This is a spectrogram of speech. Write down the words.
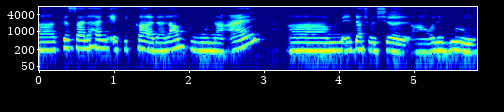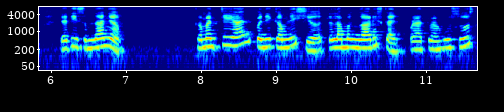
uh, kesalahan etika dalam penggunaan uh, media sosial uh, oleh guru. Jadi sebenarnya Kementerian Pendidikan Malaysia telah menggariskan peraturan khusus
